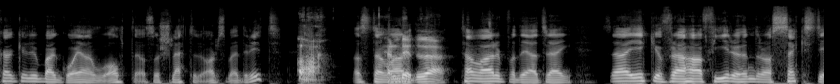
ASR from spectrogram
kan ikke du bare gå gjennom Waltet, og så sletter du alt som er drit? Oh, Altså, ta vare- du er. ta vare på det jeg trenger. Så jeg gikk jo fra å ha 460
